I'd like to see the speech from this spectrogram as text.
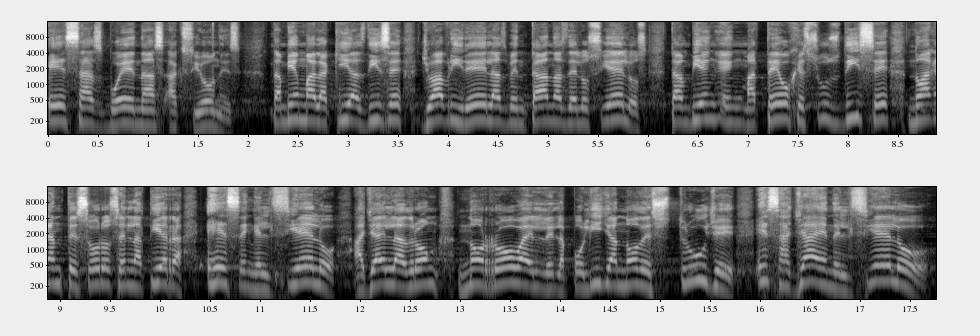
esas buenas acciones. También Malaquías dice, yo abriré las ventanas de los cielos. También en Mateo Jesús dice, no hagan tesoros en la tierra, es en el cielo. Allá el ladrón no roba, la polilla no destruye, es allá en el cielo.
